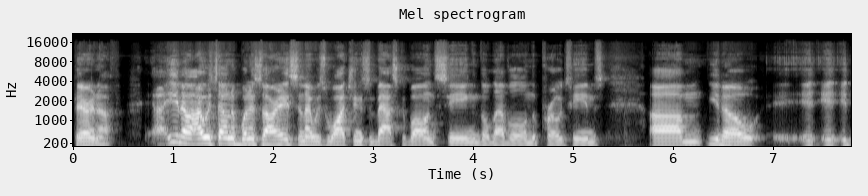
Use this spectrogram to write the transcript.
Fair enough. Uh, you know, I was down in Buenos Aires and I was watching some basketball and seeing the level and the pro teams. Um, you know, it, it, it,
